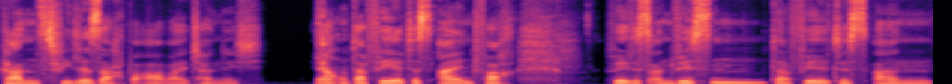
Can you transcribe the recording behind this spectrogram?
ganz viele Sachbearbeiter nicht. Ja, Ja. und da fehlt es einfach, fehlt es an Wissen, da fehlt es an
